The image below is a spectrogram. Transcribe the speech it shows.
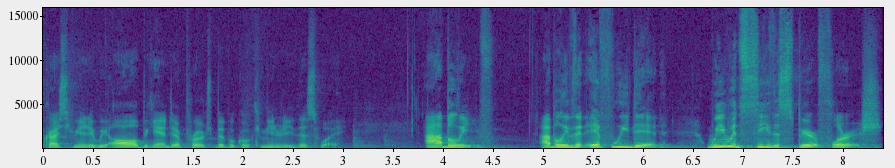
Christ community, we all began to approach biblical community this way? I believe, I believe that if we did, we would see the Spirit flourish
